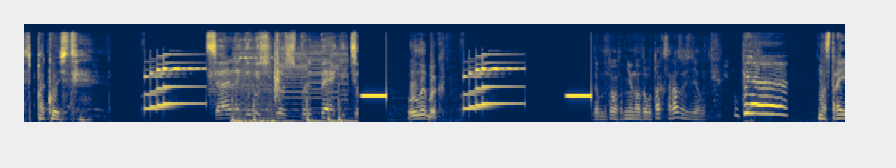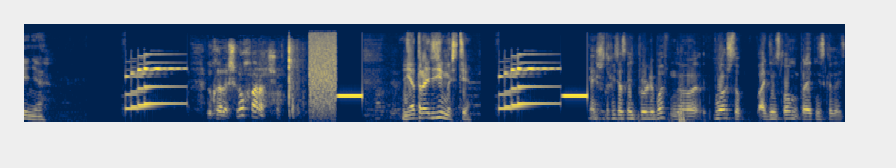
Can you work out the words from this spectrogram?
Спокойствие. Улыбок. Мне надо вот так сразу сделать? Настроение. Ну хорошо. Ну хорошо. Неотразимости. Я что-то хотел сказать про любовь, но понял, что одним словом про это не сказать.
